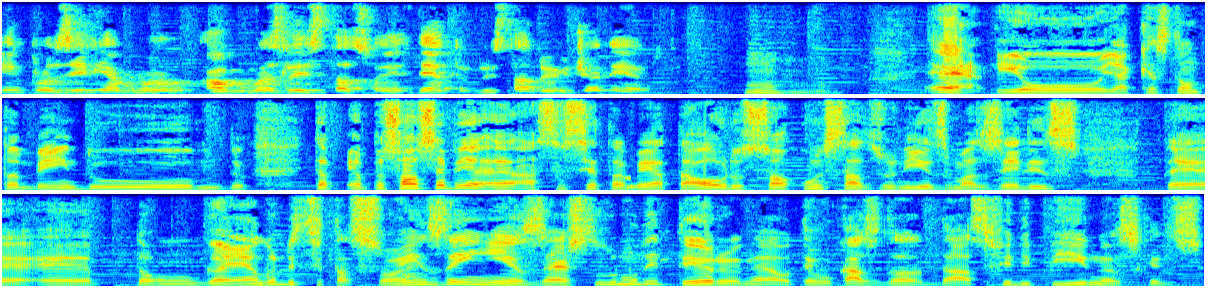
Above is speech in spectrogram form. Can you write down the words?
inclusive em alguma, algumas licitações dentro do estado do Rio de Janeiro. Uhum. É, e, o, e, a questão também do, do. O pessoal sempre é, associa também a Taurus só com os Estados Unidos, mas eles estão é, é, ganhando licitações em exércitos do mundo inteiro, né? Teve o caso da, das Filipinas, que eles,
